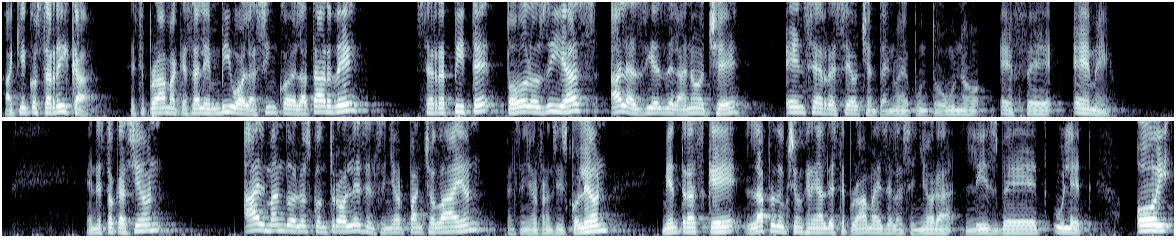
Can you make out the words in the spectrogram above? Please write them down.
Aquí en Costa Rica, este programa que sale en vivo a las 5 de la tarde se repite todos los días a las 10 de la noche en CRC 89.1 FM. En esta ocasión, al mando de los controles, el señor Pancho Lyon, el señor Francisco León, mientras que la producción general de este programa es de la señora Lisbeth Ulet. Hoy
